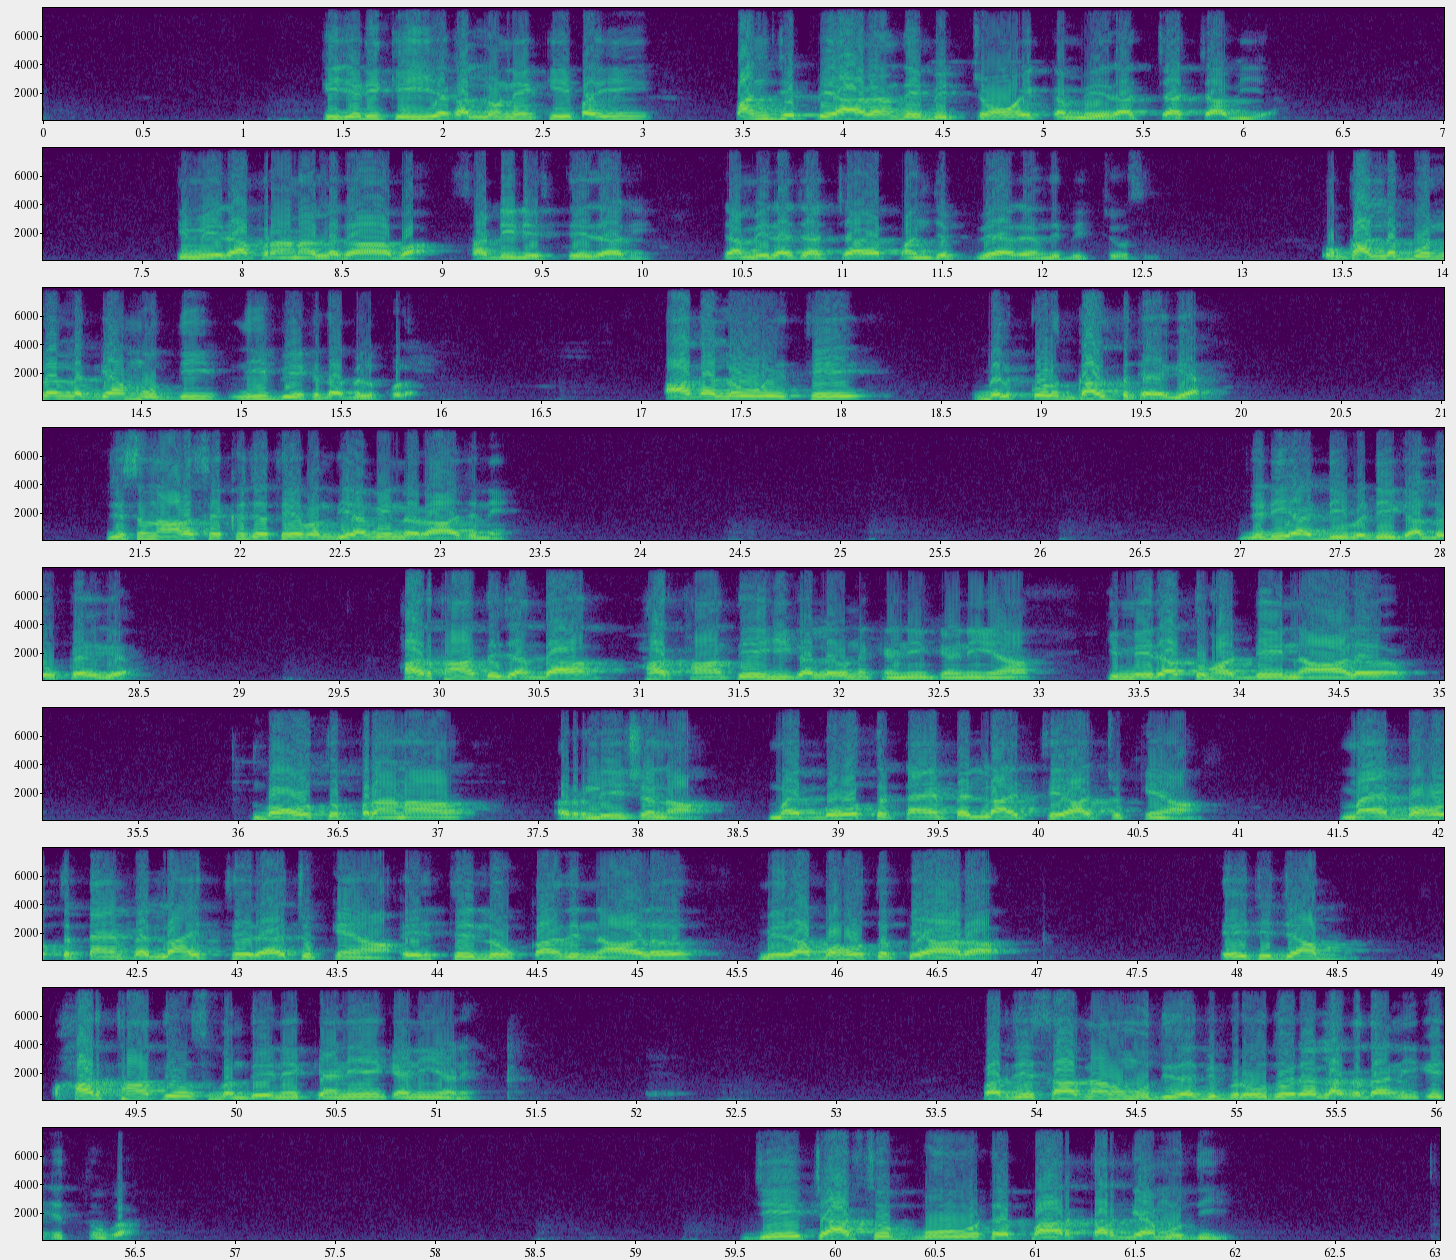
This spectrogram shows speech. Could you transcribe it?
ਕਿ ਜਿਹੜੀ ਕਹੀ ਆ ਗੱਲ ਉਹਨੇ, ਕਿ ਭਾਈ? ਪੰਜ ਪਿਆਰਿਆਂ ਦੇ ਵਿੱਚੋਂ ਇੱਕ ਮੇਰਾ ਚਾਚਾ ਵੀ ਆ। ਕਿ ਮੇਰਾ ਪੁਰਾਣਾ ਲਗਾਵ ਆ, ਸਾਡੀ ਰਿਸ਼ਤੇਦਾਰੀ। ਜਾਂ ਮੇਰਾ ਚਾਚਾ ਪੰਜ ਪਿਆਰਿਆਂ ਦੇ ਵਿੱਚੋਂ ਸੀ। ਉਹ ਗੱਲ ਬੋਲਣ ਲੱਗਿਆ, ਮੋਦੀ ਨਹੀਂ ਵੇਖਦਾ ਬਿਲਕੁਲ। ਆ ਗੱਲ ਉਹ ਇੱਥੇ ਬਿਲਕੁਲ ਗਲਤ ਕਹਿ ਗਿਆ। ਜਿਸ ਨਾਲ ਸਿੱਖ ਜਥੇਬੰਦੀਆਂ ਵੀ ਨਾਰਾਜ਼ ਨੇ। ਜਿਹੜੀ ਐਡੀ ਵੱਡੀ ਗੱਲ ਉਹ ਕਹਿ ਗਿਆ। ਹਰ ਥਾਂ ਤੇ ਜਾਂਦਾ, ਹਰ ਥਾਂ ਤੇ ਇਹੀ ਗੱਲ ਹੈ, ਉਹਨੇ ਕਹਿਣੀ ਕਹਿਣੀ ਆ ਕਿ ਮੇਰਾ ਤੁਹਾਡੇ ਨਾਲ ਬਹੁਤ ਪੁਰਾਣਾ ਰਿਲੇਸ਼ਨ ਆ। ਮੈਂ ਬਹੁਤ ਟਾਈਮ ਪਹਿਲਾਂ ਇੱਥੇ ਆ ਚੁੱਕਿਆ ਮੈਂ ਬਹੁਤ ਟਾਈਮ ਪਹਿਲਾਂ ਇੱਥੇ ਰਹਿ ਚੁੱਕਿਆ ਇੱਥੇ ਲੋਕਾਂ ਦੇ ਨਾਲ ਮੇਰਾ ਬਹੁਤ ਪਿਆਰ ਆ। ਇਹ ਚੀਜ਼ਾਂ ਹਰ ਥਾਂ ਤੇ ਉਸ ਬੰਦੇ ਨੇ ਕਹਿਣੀਆਂ ਹੀ ਕਹਿਣੀਆਂ ਨੇ। ਪਰ ਜਿਸ ਹਿਸਾਬ ਨਾਲ ਹੁਣ ਮੋਦੀ ਦਾ ਵੀ ਵਿਰੋਧ ਹੋ ਰਿਹਾ, ਲੱਗਦਾ ਨਹੀਂ ਕਿ ਜਿੱਤੂਗਾ। ਜੇ 400 ਵੋਟ ਪਾਰ ਕਰ ਗਿਆ ਮੋਦੀ,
